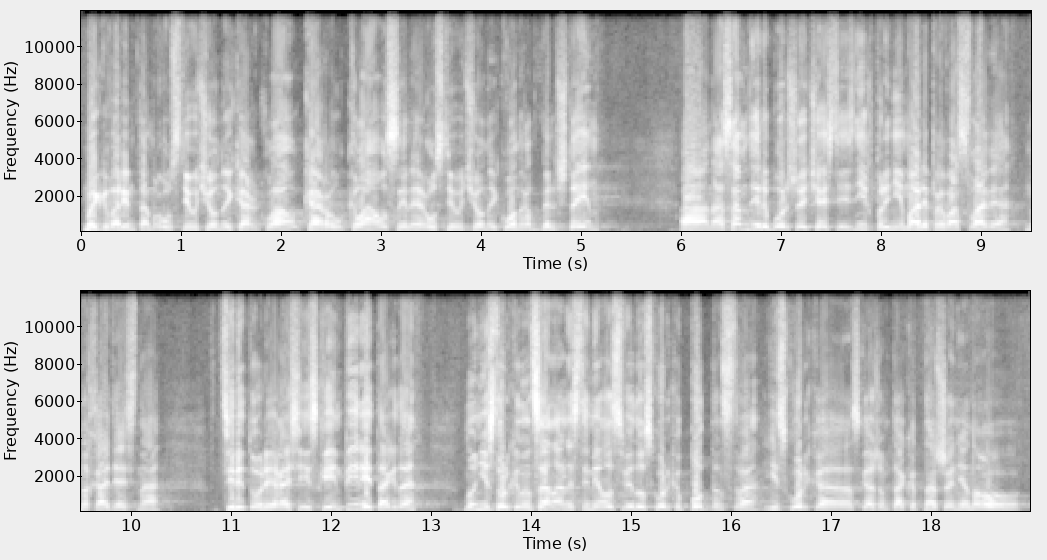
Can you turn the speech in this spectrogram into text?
мы говорим там русский ученый Карл Клаус или русский ученый Конрад Бельштейн. А на самом деле большая часть из них принимали православие, находясь на территории Российской империи. Тогда ну, не столько национальность имелось в виду, сколько подданство и сколько, скажем так, отношения, ну,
